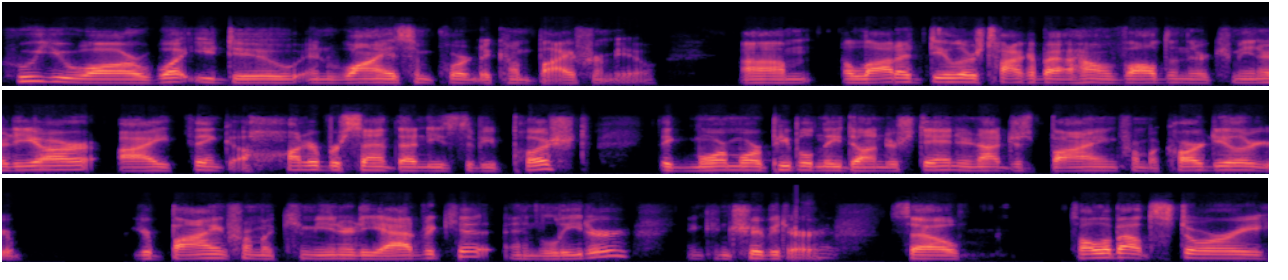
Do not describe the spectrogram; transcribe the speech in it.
who you are, what you do, and why it's important to come buy from you. Um, a lot of dealers talk about how involved in their community are. I think 100% that needs to be pushed. I think more and more people need to understand you're not just buying from a car dealer, you're you're buying from a community advocate and leader and contributor. Right. So it's all about story.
